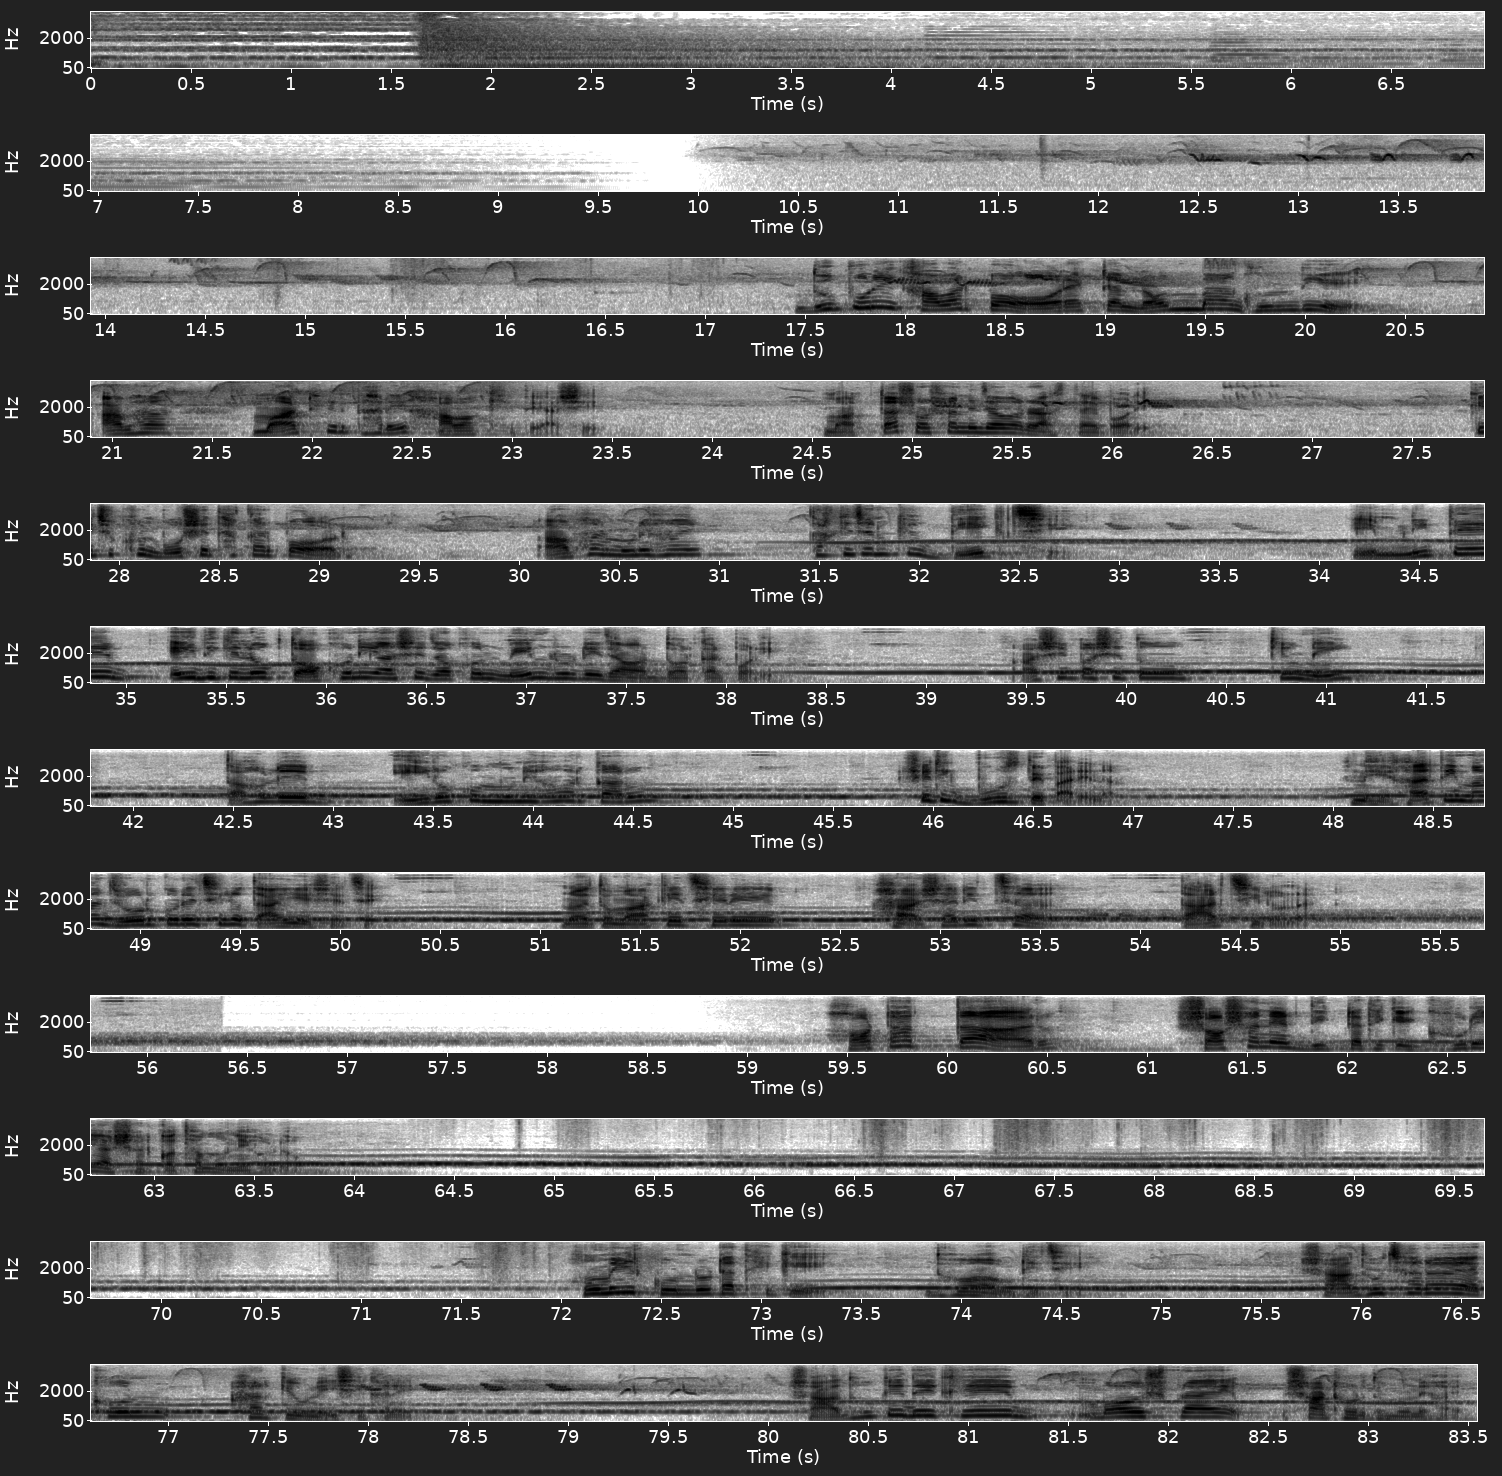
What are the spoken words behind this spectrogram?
দুপুরে খাওয়ার পর একটা লম্বা ঘুম দিয়ে আভা মাঠের ধারে হাওয়া খেতে আসে। মাঠটা শ্মশানে যাওয়ার রাস্তায় পড়ে। কিছুক্ষণ বসে থাকার পর আভার মনে হয় তাকে যেন কেউ দেখছে। এমনিতে এইদিকে লোক তখনই আসে যখন মেন রোডে যাওয়ার দরকার পড়ে। আশেপাশে তো কেউ নেই। তাহলে এইরকম মনে হওয়ার কারণ? সে ঠিক বুঝতে পারে না। নেহাতি মা জোর করেছিল তাই এসেছে। নয়তো মাকে ছেড়ে হাসার ইচ্ছা তার ছিল না। হঠাৎ তার শ্মশানের দিকটা থেকে ঘুরে আসার কথা মনে হলো। হোমের কুণ্ডটা থেকে ধোঁয়া উঠেছে। সাধু ছাড়া এখন আর কেউ নেই সেখানে। সাধুকে দেখে বয়স প্রায় ষাটর্ধ মনে হয়।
